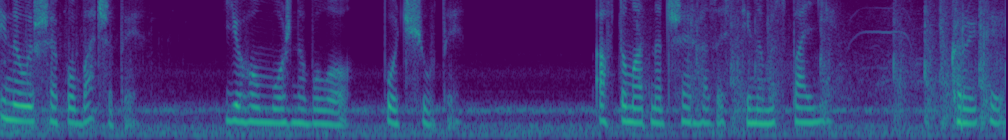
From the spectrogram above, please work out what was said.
І не лише побачити, його можна було почути. Автоматна черга за стінами спальні, крики,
